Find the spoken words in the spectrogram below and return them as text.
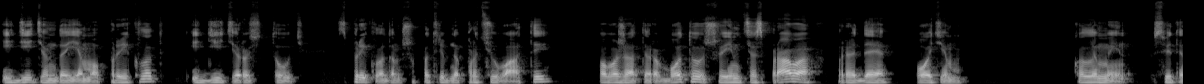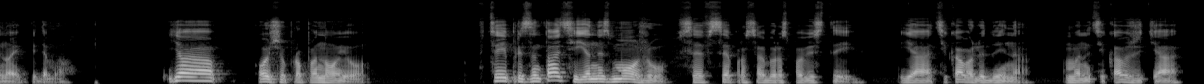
І дітям даємо приклад, і діти ростуть з прикладом, що потрібно працювати, поважати роботу, що їм ця справа перейде потім, коли ми світиною підемо. Я ось що пропоную. Цій презентації я не зможу все, все про себе розповісти. Я цікава людина, у мене цікаве життя,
